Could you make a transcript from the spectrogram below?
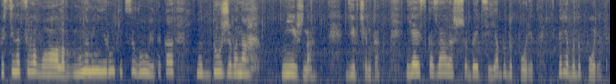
постійно цілувала. Вона мені руки цілує. Така ну, дуже вона ніжна дівчинка. І я їй сказала, що Беці, я буду поряд. Тепер я буду поряд.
